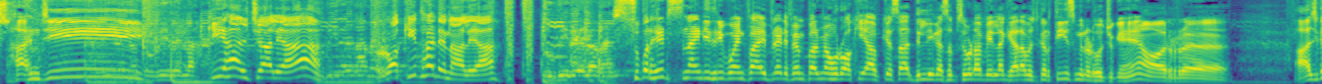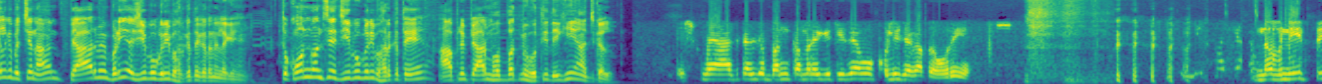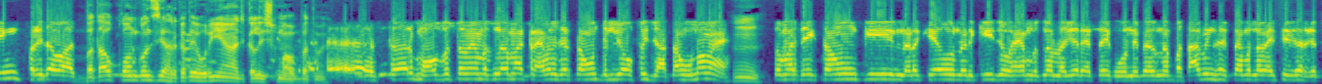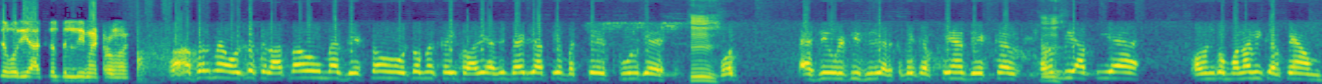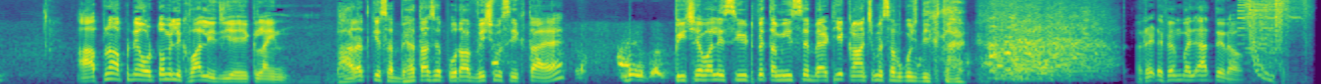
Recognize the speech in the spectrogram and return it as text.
हाँ जी। की हाल चाल या रॉकी थाडे नाल या? सुपर हिट्स 93.5 रेड एफएम पर मैं हूँ रॉकी आपके साथ। दिल्ली का सबसे बड़ा वेला ग्यारह बजकर तीस मिनट हो चुके हैं और आजकल के बच्चे ना प्यार में बड़ी अजीबोगरीब हरकतें करने लगे हैं। तो कौन कौन सी अजीबोगरीब हरकतें आपने प्यार मोहब्बत में होती देखी है आजकल? इसमें आजकल जो बंद कमरे की चीज़ें वो खुली जगह पे हो रही है। नवनीत सिंह फरीदाबाद। बताओ कौन कौन सी हरकतें हो रही हैं आजकल इश्क मोहब्बत में? सर मोहब्बत में मतलब मैं ट्रैवल करता हूँ दिल्ली ऑफ़िस जाता हूँ ना मैं हम्म। तो मैं देखता हूँ कि लड़के और लड़की जो है मतलब लगे रहते हैं कोने पे मैं बता भी नहीं सकता मतलब ऐसी ऐसी हरकतें हो रही है आजकल दिल्ली मेट्रो में। हाँ सर मैं ऑटो चलाता हूँ मैं देखता हूँ ऑटो में कई सवारी ऐसी बैठ जाती है बच्चे स्कूल के हम्म। बहुत ऐसी उल्टी सीधी हरकतें करते हैं देखकर शर्म भी आती है और उनको मना भी करते हैं हम। आप ना अपने ऑटो में लिखवा लीजिए एक लाइन। भारत की सभ्यता से पूरा विश्व सीखता है। पीछे वाली सीट पे तमीज से बैठिए कांच में सब कुछ दिखता है। रेड एफएम बजाते रहो।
